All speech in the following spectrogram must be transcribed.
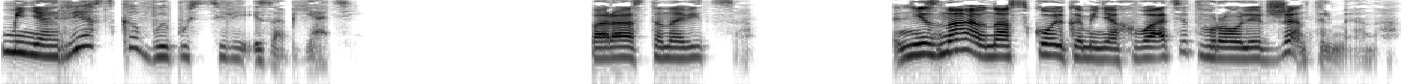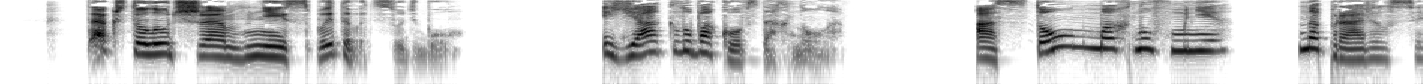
меня резко выпустили из объятий. Пора остановиться. Не знаю, насколько меня хватит в роли джентльмена. Так что лучше не испытывать судьбу. Я глубоко вздохнула. А Стоун, махнув мне, направился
